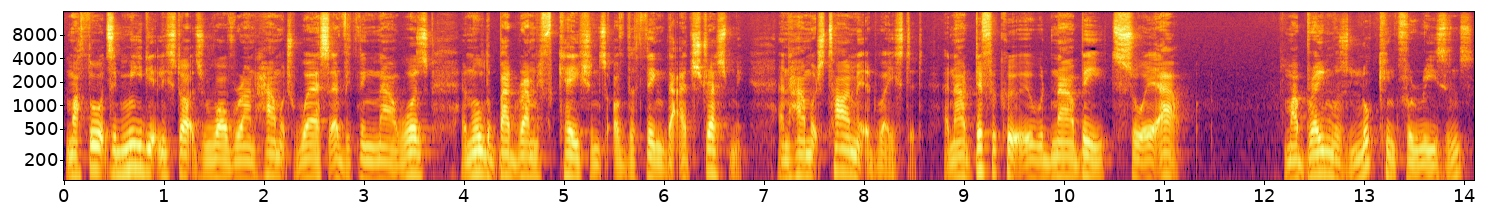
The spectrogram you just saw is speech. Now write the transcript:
My thoughts immediately started to revolve around how much worse everything now was and all the bad ramifications of the thing that had stressed me and how much time it had wasted and how difficult it would now be to sort it out. My brain was looking for reasons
